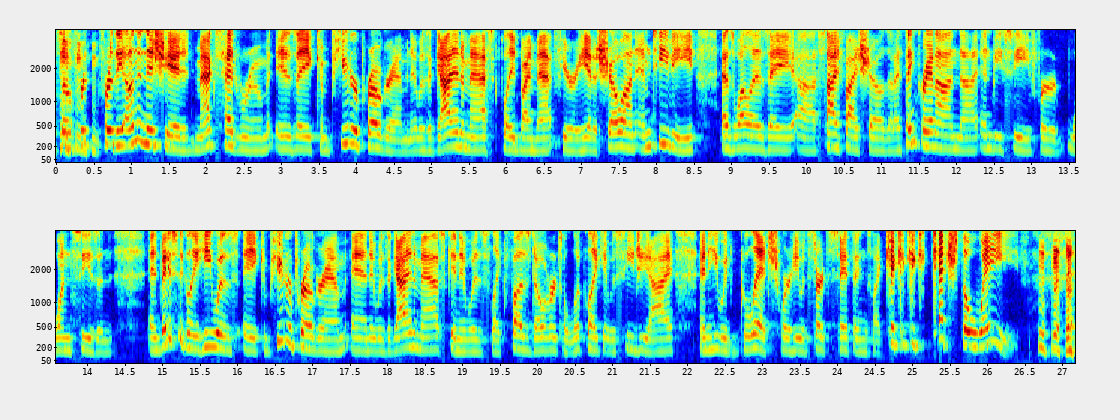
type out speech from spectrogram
So for for the uninitiated, Max Headroom is a computer program, and it was a guy in a mask played by Matt Frewer. He had a show on MTV as well as a uh, sci-fi show that I think ran on uh, NBC for one season. And basically, he was a computer program, and it was a guy in a mask, and it was like fuzzed over to look like it was CGI, and he would glitch where he would start to say things like "C- c- c- "catch the wave,"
